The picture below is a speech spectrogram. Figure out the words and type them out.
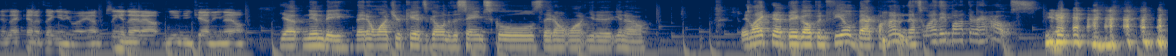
and that kind of thing. Anyway, I'm seeing that out in Union County now. Yep, NIMBY. They don't want your kids going to the same schools. They don't want you to, you know, they like that big open field back behind them. That's why they bought their house. Yeah.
